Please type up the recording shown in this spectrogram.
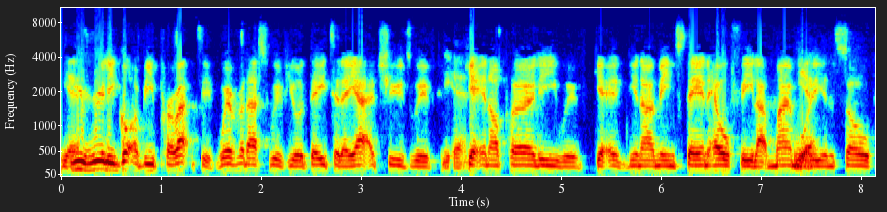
Yeah. you've really got to be proactive. Whether that's with your day to day attitudes, with Yeah. getting up early, with getting, you know, what I mean, staying healthy, like mind, Yeah. body, and soul,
